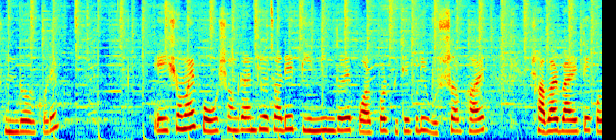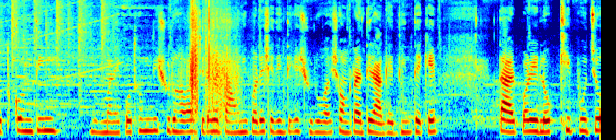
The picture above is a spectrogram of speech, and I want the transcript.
সুন্দর করে। এই সময় পৌষ সংক্রান্তিও চলে, তিন দিন ধরে পরপর পিঠেপুলি উৎসব হয়। সবার বাড়িতে কত কোন দিন মানে প্রথম দিন শুরু হওয়ার যেটাকে বাউনি পড়ে সেদিন থেকে শুরু হয় সংক্রান্তির আগের দিন থেকে। তারপরে লক্ষ্মী পুজো,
